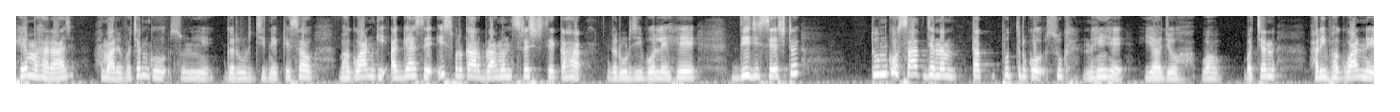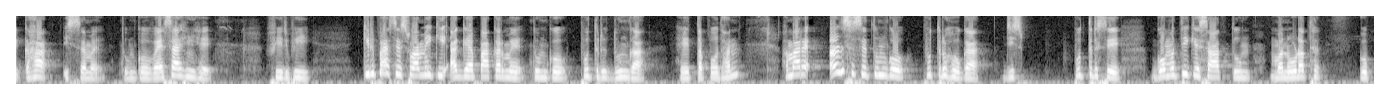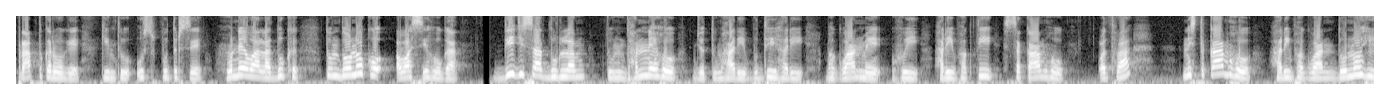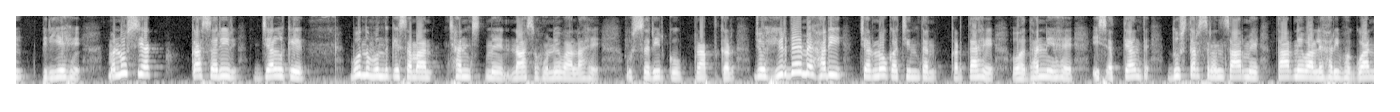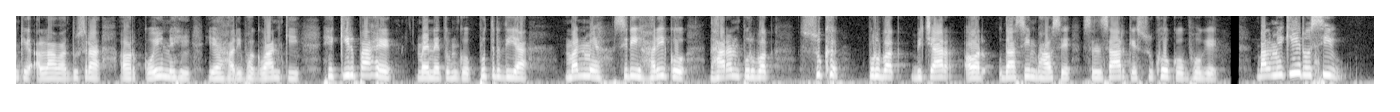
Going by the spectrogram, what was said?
हे महाराज, हमारे वचन को सुनिए। गरुड़ जी ने केशव भगवान की आज्ञा से इस प्रकार ब्राह्मण श्रेष्ठ से कहा। गरुड़ जी बोले, हे दिज श्रेष्ठ, तुमको सात जन्म तक पुत्र को सुख नहीं है। यह जो वह वचन हरि भगवान ने कहा, इस समय तुमको वैसा ही है। फिर भी कृपा से स्वामी की आज्ञा पाकर मैं तुमको पुत्र दूँगा। हे तपोधन, हमारे अंश से तुमको पुत्र होगा, जिस पुत्र से गोमती के साथ तुम मनोरथ को प्राप्त करोगे, किंतु उस पुत्र से होने वाला दुख तुम दोनों को अवश्य होगा। द्विज सा दुर्लभ तुम धन्य हो, जो तुम्हारी बुद्धि हरि भगवान में हुई हरि भक्ति सकाम हो, अथवा निस्तकाम हो, हरि भगवान दोनों ही प्रिय हैं। मनुष्य का शरीर जल के बूंद बूंद के समान क्षण में नाश होने वाला है। उस शरीर को प्राप्त कर जो हृदय में हरि चरणों का चिंतन करता है, वह धन्य है। इस अत्यंत दुस्तर संसार में तारने वाले हरि भगवान के अलावा दूसरा और कोई नहीं। यह हरि भगवान की ही कृपा है। मैंने तुमको पुत्र दिया। मन में श्री हरि को धारण पूर्वक सुख पूर्वक विचार और उदासीन भाव से संसार के सुखों को भोगे। वाल्मीकि ऋषि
